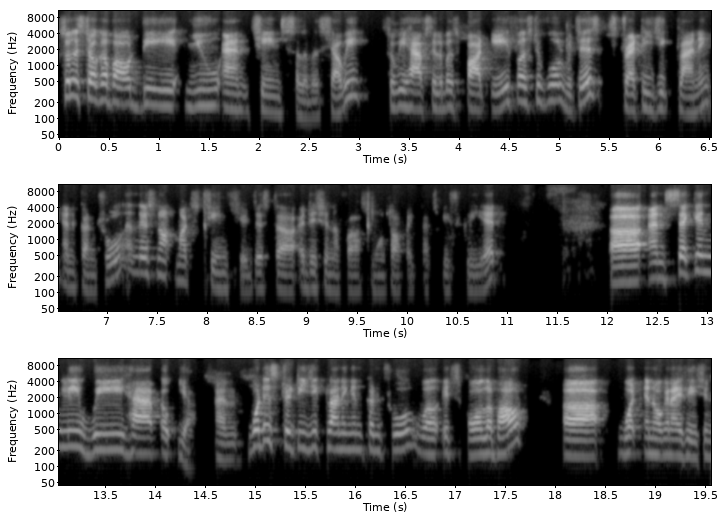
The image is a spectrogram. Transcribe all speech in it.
so let's talk about the new and changed syllabus, shall we? So we have syllabus part A, first of all, which is strategic planning and control. And there's not much change here, just uh, addition of a small topic. That's basically it. Uh, and secondly, we have, oh yeah. And what is strategic planning and control? Well, it's all about uh, what an organization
